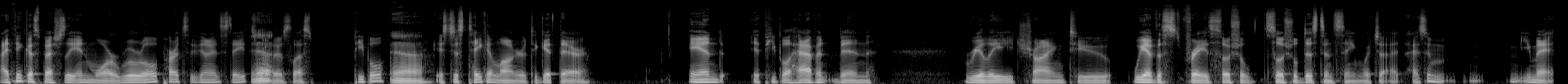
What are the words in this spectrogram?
i think especially in more rural parts of the united states Yeah. where there's less people yeah. it's just taken longer to get there and if people haven't been really trying to we have this phrase social social distancing which i, I assume you may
